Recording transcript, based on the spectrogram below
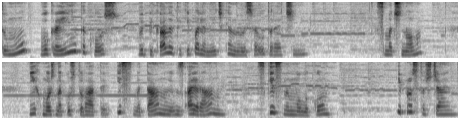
Тому в Україні також випікали такі палянички, не лише у Туреччині. Смачного. Їх можна куштувати із сметаною, з айраном, з кисним молоком і просто з чаєм.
